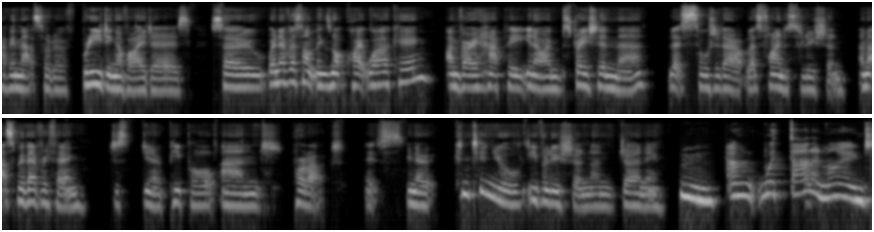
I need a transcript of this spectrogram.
having that sort of breeding of ideas. So whenever something's not quite working, I'm very happy. You know, I'm straight in there. Let's sort it out. Let's find a solution. And that's with everything, just, you know, people and product. It's, you know, continual evolution and journey. Mm. And with that in mind,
